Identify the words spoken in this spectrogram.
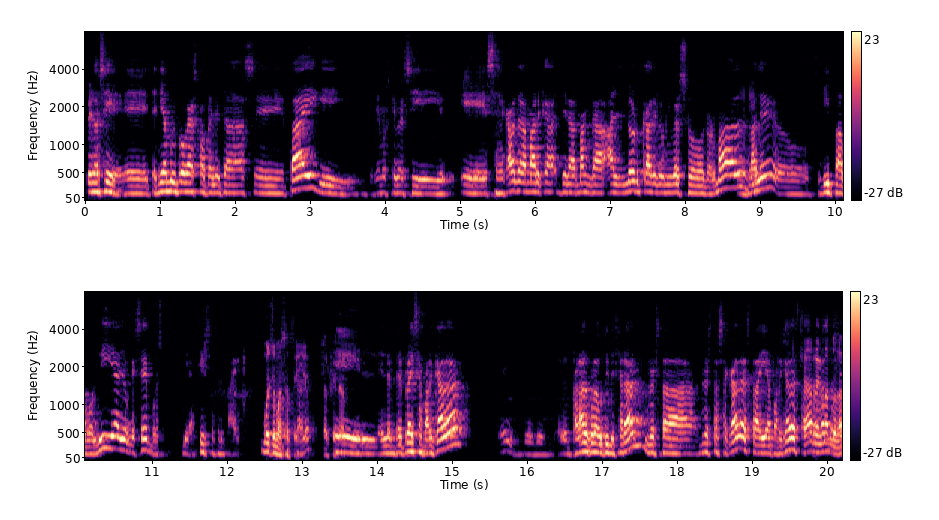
Pero sí, eh, tenía muy pocas papeletas eh, Pike y teníamos que ver si eh, se sacaban de la, marca, de la manga al Lorca del universo normal, uh -huh. ¿vale? O Filipa volvía, yo qué sé, pues mira, Christopher Pike. Mucho más sencillo, ¿vale? al final. El, el Enterprise aparcada, eh, para algo la utilizarán, no está, no está sacada, está ahí aparcada. Está, está arreglándola,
